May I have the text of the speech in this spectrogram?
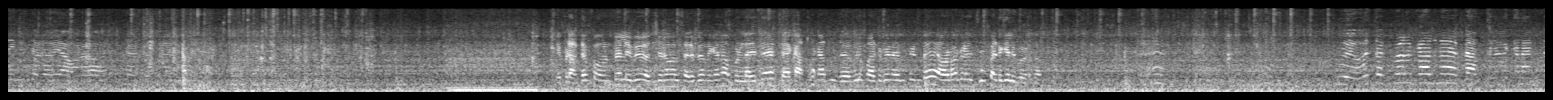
దిగుతాడో ఎవడో వస్తాడో ఇప్పుడు అంటే ఫోన్ ఇవి వచ్చిన వాళ్ళు సరిపోయింది కానీ అప్పుడు అయితే చే- కట్ల కట్టలు జేబులు పట్టుకొని వెళ్తుంటే ఎవడో ఒకడు వచ్చి పట్టుకెళ్ళి పెడతాం నువ్వేమో తక్కువ కాదు దర్శనలకంట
